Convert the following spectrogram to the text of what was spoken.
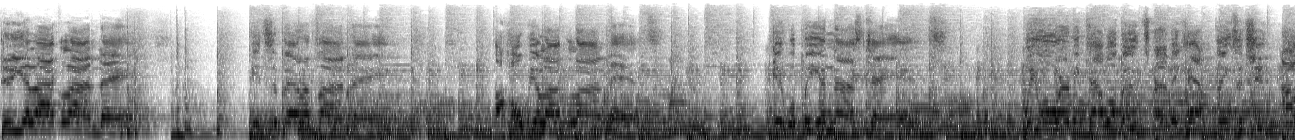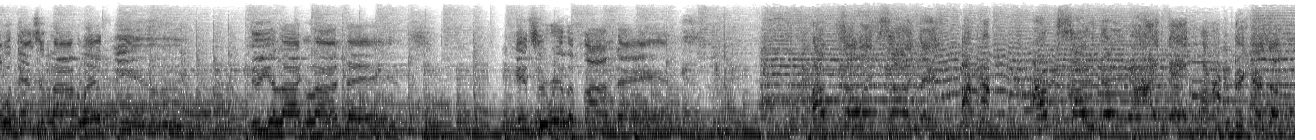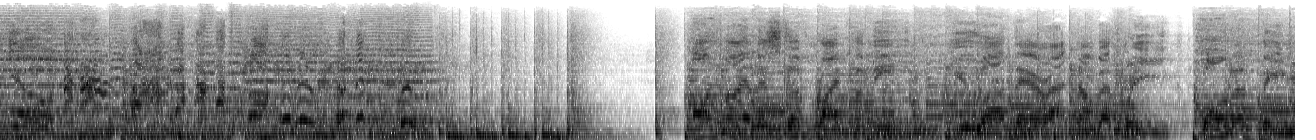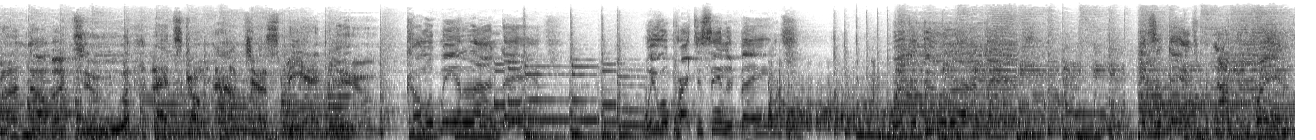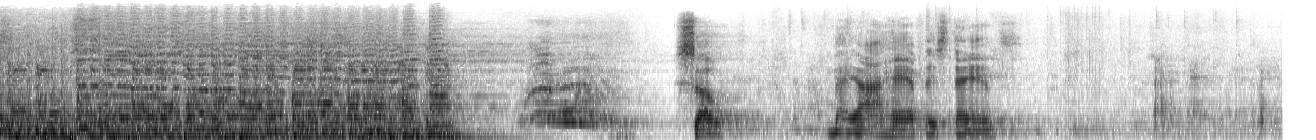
Do you like line dance? It's a very fine dance. I hope you like line dance. It will be a nice chance. We will wear big cowboy boots, a big hat, things that shoot. I will dance in line with you. Do you like line dance? It's a really fine dance. I'm so excited. I'm so delighted because of you. List of right for me, you are there at number three. Wanna be my number two? Let's go out, just me and you. Come with me and line dance. We will practice in advance. We can do a line dance. It's a dance, but not from France. So, may I have this dance?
